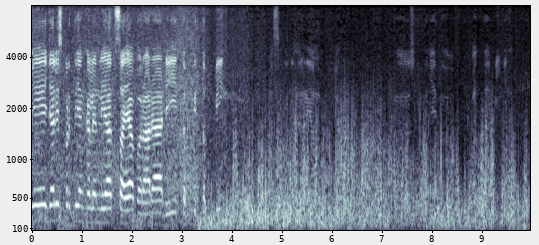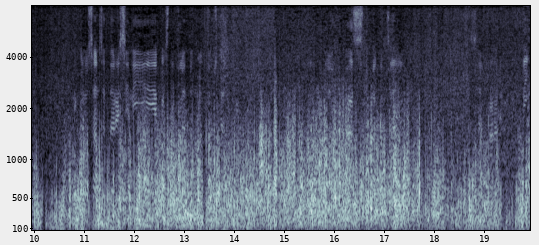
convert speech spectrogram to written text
Oke, jadi seperti yang kalian lihat, saya berada di tepi tebing. Masih di negara yang Oh, sepertinya itu pantai dingin. Ini kalau sunset dari sini pasti kelihatan mantap sekali. Laut lepas di belakang saya. Saya berada di tepi tebing.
